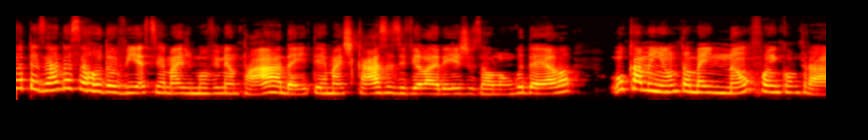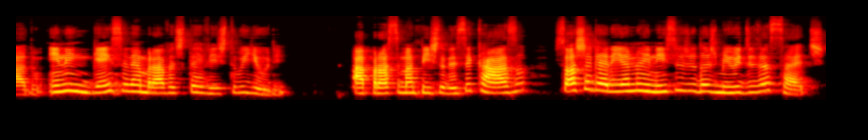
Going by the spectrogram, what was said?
apesar dessa rodovia ser mais movimentada e ter mais casas e vilarejos ao longo dela, o caminhão também não foi encontrado e ninguém se lembrava de ter visto o Yuri. A próxima pista desse caso só chegaria no início de 2017,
